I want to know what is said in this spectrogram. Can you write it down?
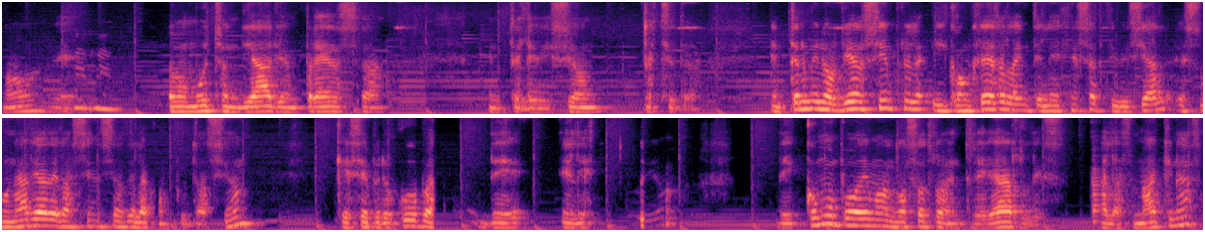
¿no? Eh, mucho en diario, en prensa, en televisión, etc. En términos bien simples y concretos, la inteligencia artificial es un área de las ciencias de la computación que se preocupa del el estudio de cómo podemos nosotros entregarles a las máquinas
